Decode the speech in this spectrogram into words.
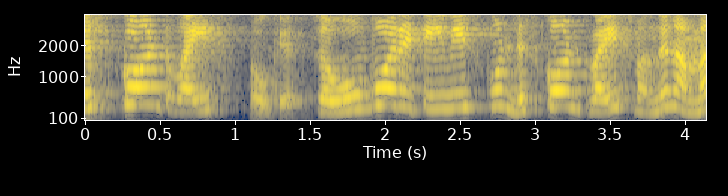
டிஸ்கவுண்ட் வைஸ் ஓகே சோ ஒவ்வொரு டிவிஸ்க்கும் டிஸ்கவுண்ட் வைஸ் வந்து நம்ம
